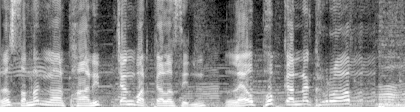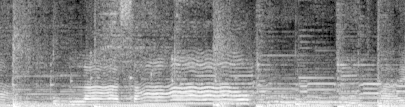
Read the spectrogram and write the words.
และสำนักงานพาณิชย์จังหวัดกาลสินแล้วพบกันนะครับ ลาสาวผู้ไทย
